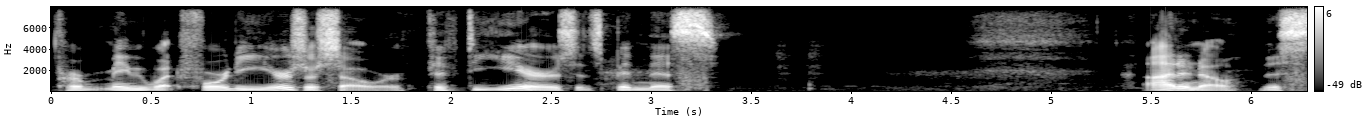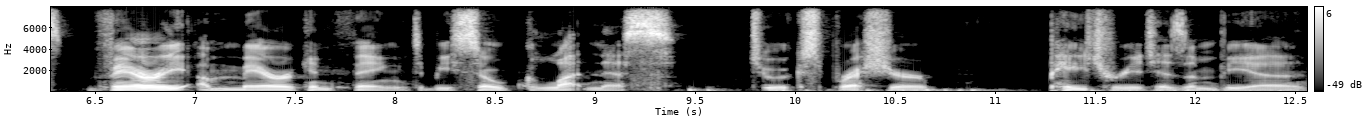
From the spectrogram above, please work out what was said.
for maybe what 40 years or so, or 50 years, it's been this. I don't know this very American thing to be so gluttonous to express your patriotism via,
